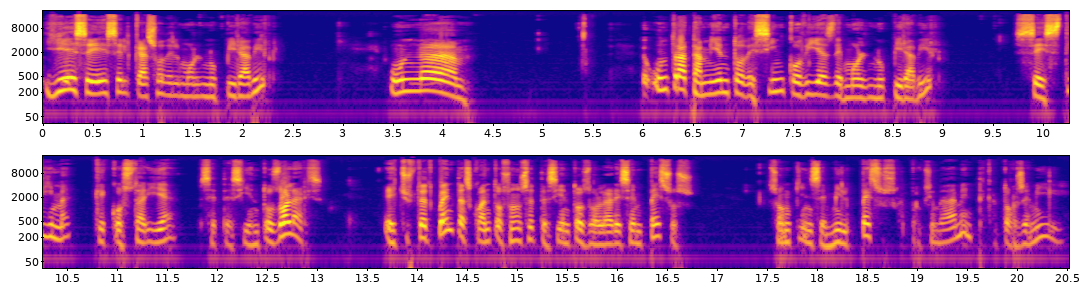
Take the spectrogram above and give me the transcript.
Y ese es el caso del molnupiravir. Una, un tratamiento de cinco días de molnupiravir se estima que costaría 700 dólares. Eche usted cuentas cuántos son 700 dólares en pesos son 15 mil pesos aproximadamente, 14 mil,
